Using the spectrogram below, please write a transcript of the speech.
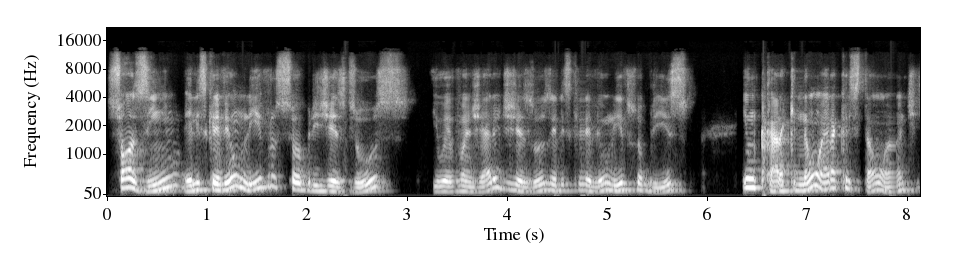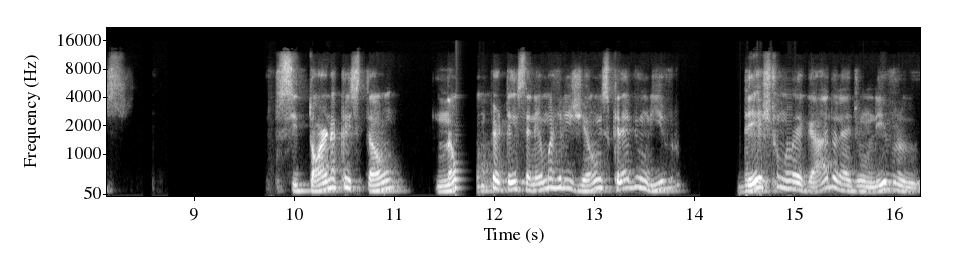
sozinho. Ele escreveu um livro sobre Jesus e o Evangelho de Jesus. Ele escreveu um livro sobre isso. E um cara que não era cristão antes se torna cristão, não pertence a nenhuma religião, escreve um livro, deixa um legado, né, de um livro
